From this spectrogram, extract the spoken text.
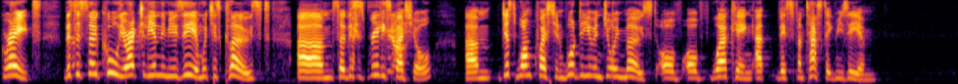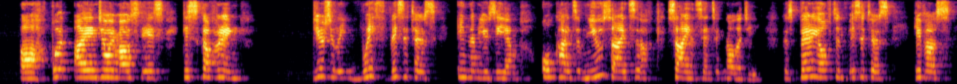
Great. This is so cool. You're actually in the museum, which is closed. Um, so this is really yeah. special. Um, just one question. What do you enjoy most of, of working at this fantastic museum? Uh, what I enjoy most is discovering usually with visitors in the museum, all kinds of new sides of science and technology. Because very often visitors give us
